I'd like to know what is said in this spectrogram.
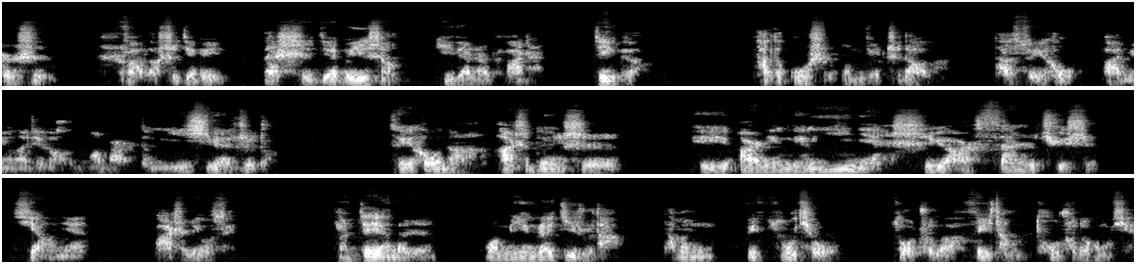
而是执法到世界杯，在世界杯上一点点的发展。这个。他的故事我们就知道了。他随后发明了这个红黄牌等一系列制度。随后呢，阿什顿是于二零零一年十月二十三日去世，享年八十六岁。像这样的人，我们应该记住他，他们为足球做出了非常突出的贡献。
